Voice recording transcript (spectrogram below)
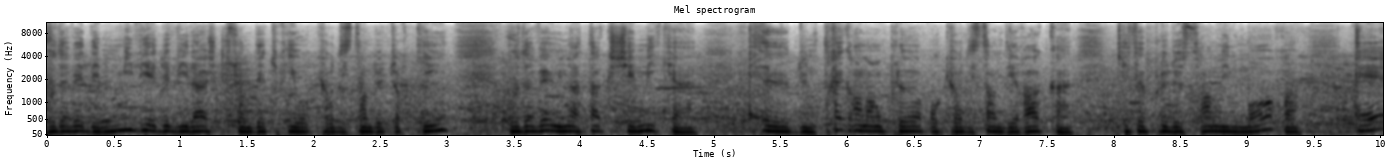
vous avez des milliers de villages qui sont détruits au Kurdistan de Turquie. Vous avez une attaque chimique hein, d'une très grande ampleur au Kurdistan d'Irak hein, qui fait plus de 100 000 morts. Et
